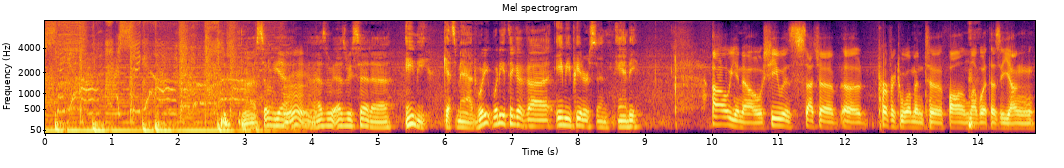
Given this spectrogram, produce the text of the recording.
Shake it off, shake it off. Uh, so yeah, as we, as we said, uh, Amy gets mad. What do you, what do you think of uh, Amy Peterson, Andy? Oh, you know, she was such a, a perfect woman to fall in love with as a young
